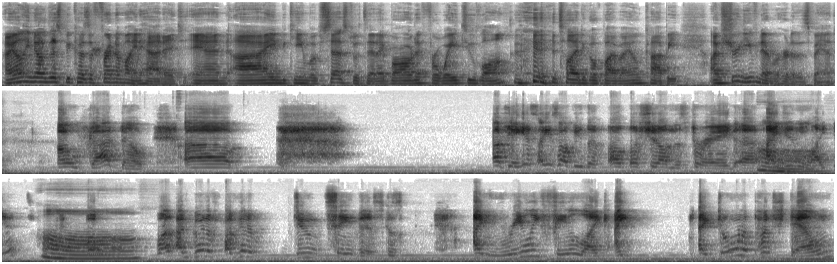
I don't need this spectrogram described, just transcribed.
I only know this because a friend of mine had it, and I became obsessed with it. I borrowed it for way too long until I had to go buy my own copy. I'm sure you've never heard of this band. Oh God, no. Uh, okay, I guess I guess I'll be the I'll, I'll shit on this parade. Uh, I didn't like it, Aww. but I'm gonna I'm gonna do say this because I really feel like I I don't want to punch down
